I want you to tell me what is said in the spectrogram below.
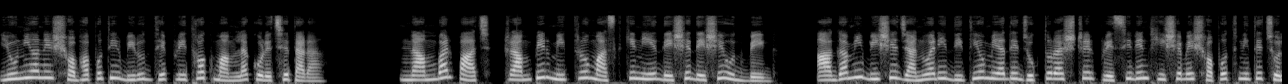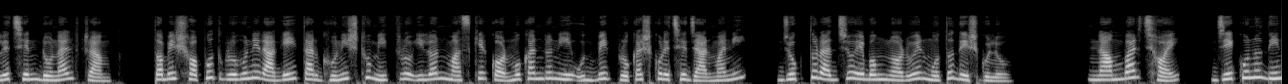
ইউনিয়নের সভাপতির বিরুদ্ধে পৃথক মামলা করেছে তারা। নাম্বার পাঁচ, ট্রাম্পের মিত্র মাস্ককে নিয়ে দেশে দেশে উদ্বেগ। আগামী বিশে জানুয়ারি দ্বিতীয় মেয়াদে যুক্তরাষ্ট্রের প্রেসিডেন্ট হিসেবে শপথ নিতে চলেছেন ডোনাল্ড ট্রাম্প। তবে শপথ গ্রহণের আগেই তার ঘনিষ্ঠ মিত্র ইলন মাস্কের কর্মকাণ্ড নিয়ে উদ্বেগ প্রকাশ করেছে জার্মানি, যুক্তরাজ্য এবং নরওয়ের মতো দেশগুলো। নাম্বার ছয়, যে কোনো দিন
